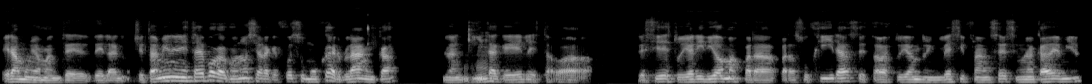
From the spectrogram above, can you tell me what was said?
era muy amante de la noche. También en esta época conoce a la que fue su mujer, Blanca, Blanquita, que él estaba, decide estudiar idiomas para, para sus giras, estaba estudiando inglés y francés en una academia,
